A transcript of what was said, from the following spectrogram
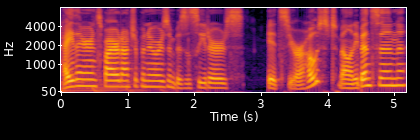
Hey there, inspired entrepreneurs and business leaders. It's your host, Melanie Benson,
